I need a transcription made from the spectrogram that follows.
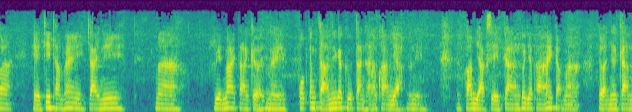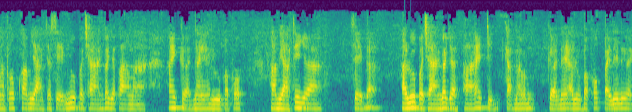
ว่าเหตุที่ทำให้ใจนี้มาเวียนว่ายตายเกิดในภพทั้งสามนี่ก็คือตัณหาความอยากนั่นเอง ความอยากเสพกามก็จะพาให้กลับมาเกิดในการมาพบความอยากจะเสพรูปฌานก็จะพามา ให้เกิดในรูปภพความอยากที่จะเสพอารูปฌานก็จะพาให้จิตกลับมาเกิดในอรูปภพไปเรื่อย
